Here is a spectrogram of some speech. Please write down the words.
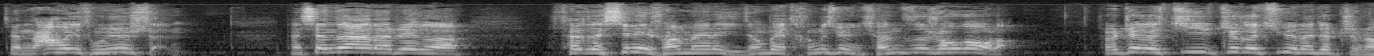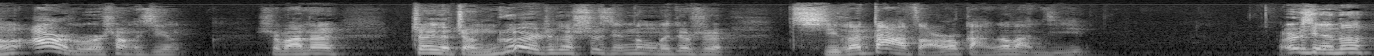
再拿回去重新审。那现在呢，这个它这个新力传媒呢已经被腾讯全资收购了。所以这个剧这个剧呢就只能二轮上星，是吧？那这个整个这个事情弄的就是起个大早赶个晚集，而且呢，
